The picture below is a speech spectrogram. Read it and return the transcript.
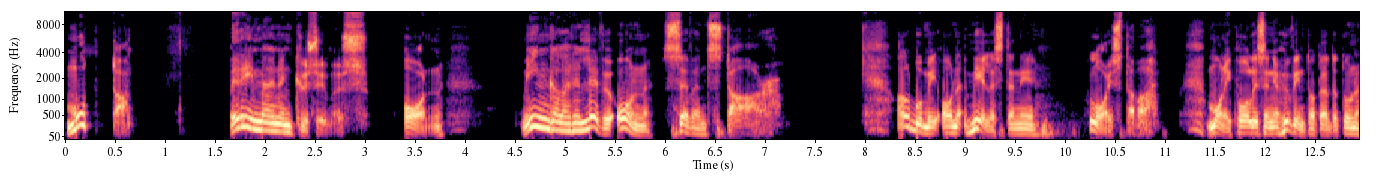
Mutta perimmäinen kysymys on, minkälainen levy on Seven Star? Albumi on mielestäni loistava, monipuolisen ja hyvin toteutetun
